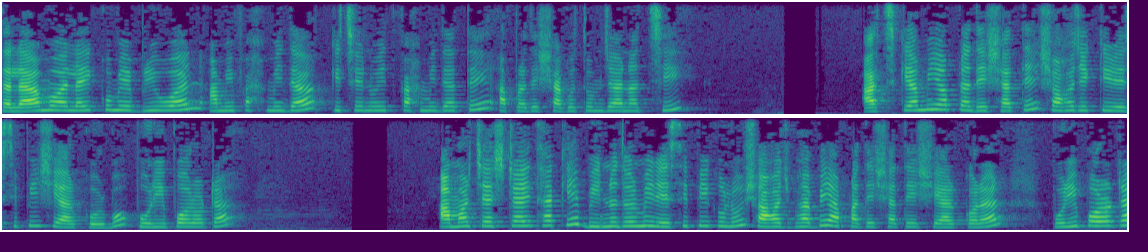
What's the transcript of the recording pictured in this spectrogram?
আসসালামু আলাইকুম এভরিওয়ান, আমি ফাহমিদা কিচেন উইথ ফাহমিদাতে আপনাদের স্বাগতম জানাচ্ছি। আজকে আমি আপনাদের সাথে সহজ একটি রেসিপি শেয়ার করব, পুরি পরোটা। আমার চেষ্টায় থাকে ভিন্নধর্মী রেসিপিগুলো সহজভাবে আপনাদের সাথে শেয়ার করার। পুরি পরোটা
